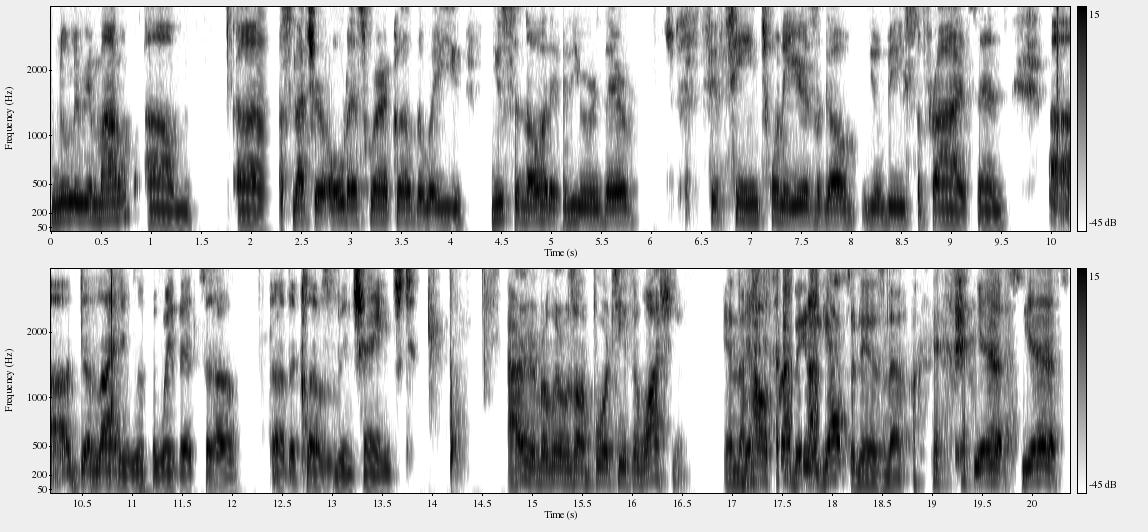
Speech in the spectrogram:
newly remodeled. Um, uh, it's not your old Esquire Club the way you used to know it if you were there 15, 20 years ago, you'll be surprised and uh, delighted with the way that uh, uh, the club's been changed. I remember when it was on 14th and Washington in the house where Bailey Gatzert is now. yes, yes.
